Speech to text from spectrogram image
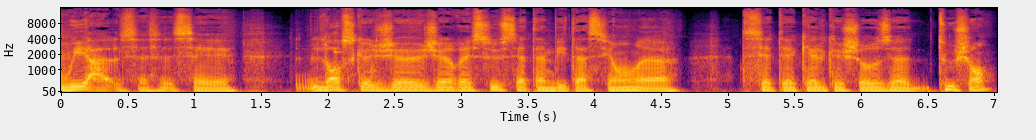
Oui, ah, c'est lorsque j'ai reçu cette invitation. Euh c'était quelque chose de touchant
